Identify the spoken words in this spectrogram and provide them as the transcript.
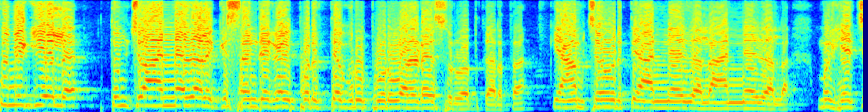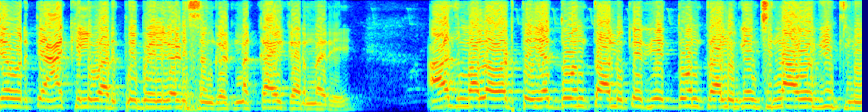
तुम्ही गेलं तुमच्या अन्याय झाला की संध्याकाळी परत त्या ग्रुपवर वरडायला सुरुवात करता. की आमच्यावरती अन्याय झाला अन्याय झाला. मग ह्याच्यावरती अखिल भारतीय बैलगाडी संघटना काय करणार आहे? आज मला वाटतं या दोन तालुक्यात एक दोन तालुक्यांची नावं घेतली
